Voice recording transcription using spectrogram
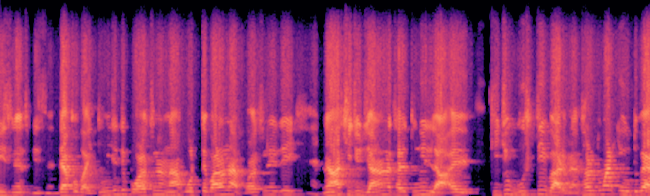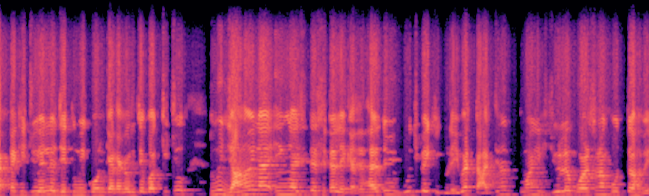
বিজনেস বিজনেস দেখো ভাই, তুমি যদি পড়াশোনা না করতে পারো না, পড়াশোনা যদি না কিছু জানো না, তাহলে তুমি কিছু বুঝতেই পারবে না। ধরো তোমার ইউটিউবে একটা কিছু এলো যে তুমি কোন ক্যাটাগরিতে বা কিছু তুমি জানোই না ইংরেজিতে সেটা লেখা আছে, তাহলে তুমি বুঝবে কি করে? এবার তার জন্য তোমার কিছুগুলো পড়াশোনা করতে হবে।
